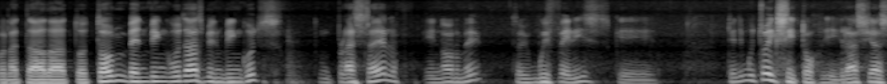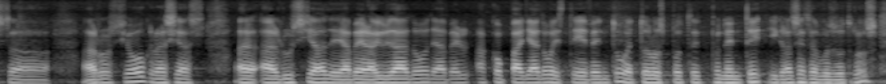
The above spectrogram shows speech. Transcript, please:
Buenas tardes a todos, bienvenidas, bienvenidos. Un placer enorme. Estoy muy feliz que tiene mucho éxito y gracias a, a Rocío, gracias a, a, Lucia de haber ayudado, de haber acompañado este evento, a todos los ponentes y gracias a vosotros.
